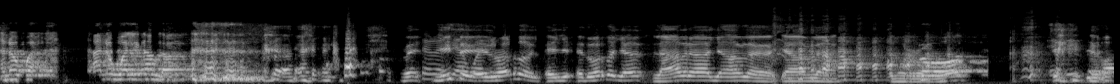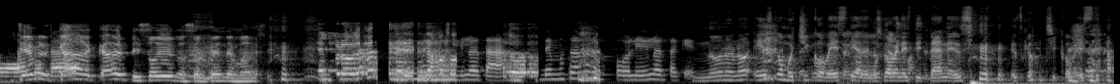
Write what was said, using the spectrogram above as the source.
Ah, no, Wa- ah, no, Wallen habla. ¿Viste? Eduardo, Eduardo ya ladra, ya habla, ya habla como robot. Siempre, cada, cada episodio nos sorprende más. El problema es que necesitamos un políglota, demostrando lo políglota que. No, no, no, es como Chico Tengo- Bestia tengo de los jóvenes titanes. es como Chico Bestia.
